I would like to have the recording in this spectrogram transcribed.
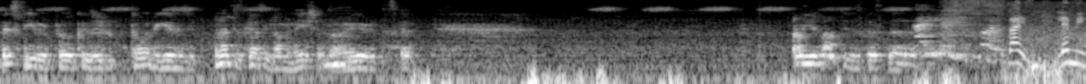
Let's leave it, bro, because we're going against. We're not discussing nominations. We're here to discuss. Oh, you're allowed to discuss the. guys let me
